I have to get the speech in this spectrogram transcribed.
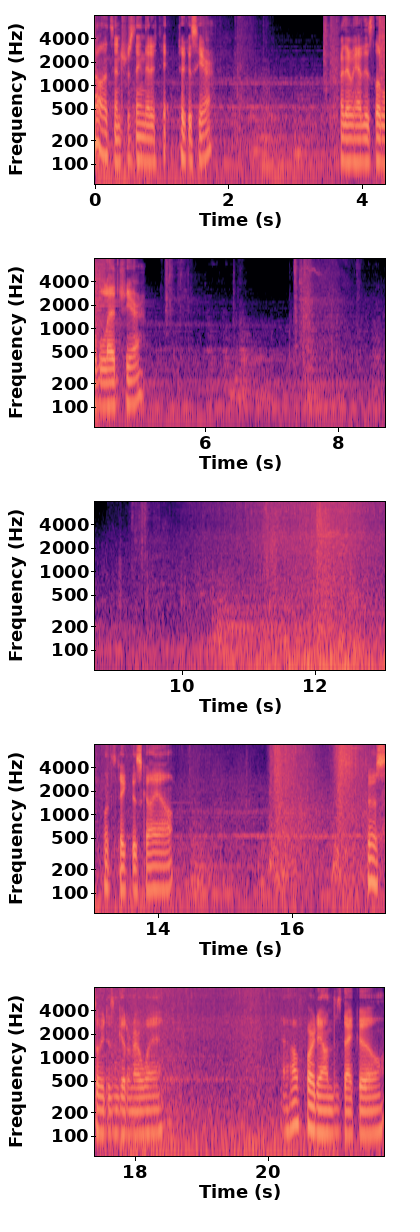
Oh, that's interesting that it took us here. Or that we have this little ledge here. Let's take this guy out. Just so he doesn't get in our way. Now, how far down does that go?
